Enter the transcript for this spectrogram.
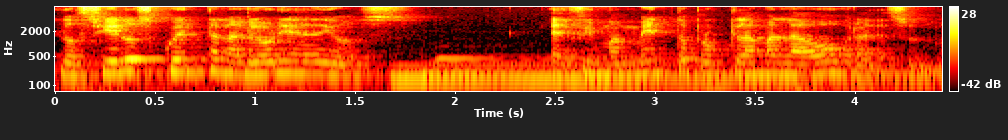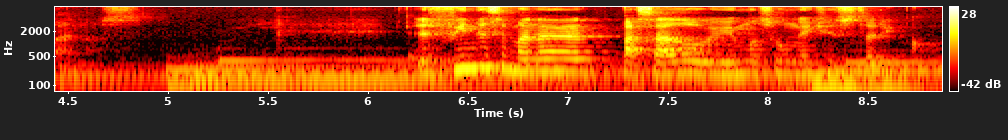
los cielos cuentan la gloria de Dios, el firmamento proclama la obra de sus manos. El fin de semana pasado vivimos un hecho histórico.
